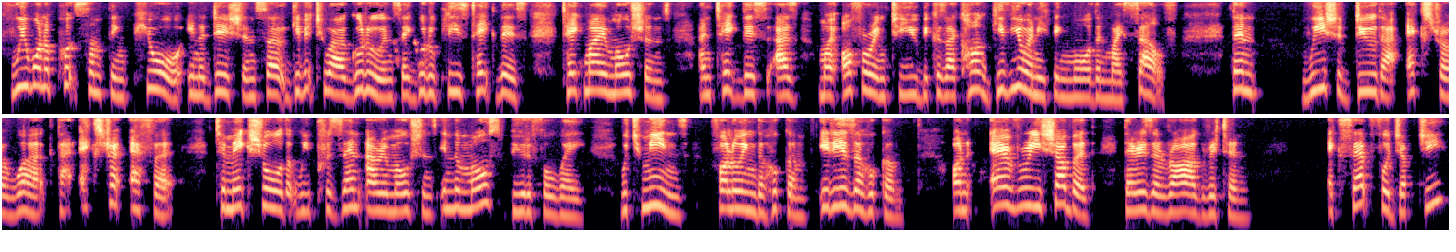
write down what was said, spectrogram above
If we want to put something pure in a dish and so give it to our guru and say, Guru, please take this, take my emotions and take this as my offering to you because I can't give you anything more than myself, then we should do that extra work, that extra effort to make sure that we present our emotions in the most beautiful way, which means following the hukam. It is a hukam. On every Shabad, there is a rag written, except for Japji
